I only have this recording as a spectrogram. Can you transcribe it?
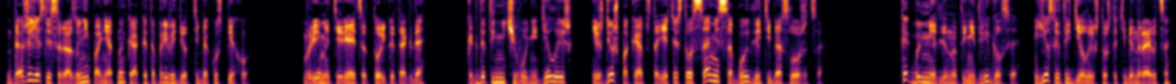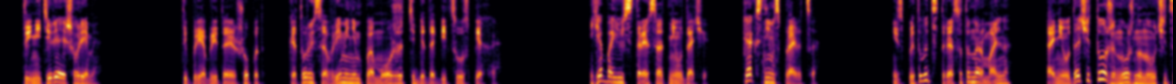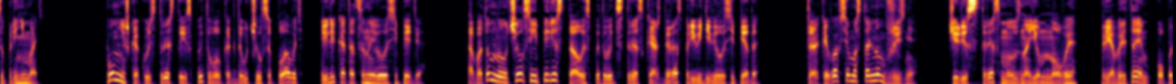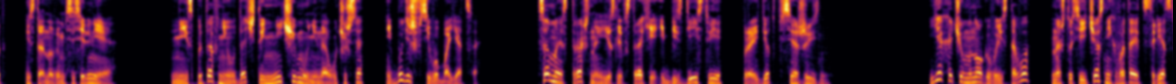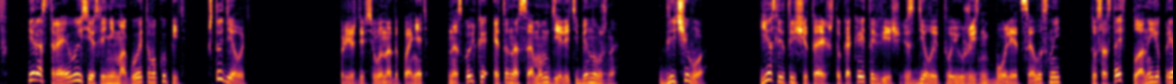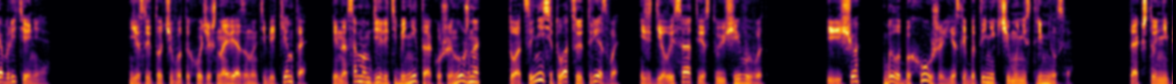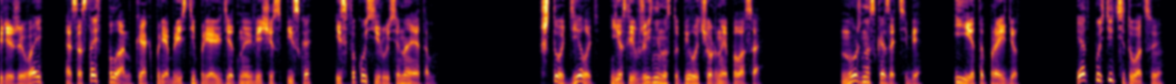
Даже если сразу непонятно, как это приведет тебя к успеху. Время теряется только тогда, когда ты ничего не делаешь и ждешь, пока обстоятельства сами собой для тебя сложатся. Как бы медленно ты ни двигался, если ты делаешь то, что тебе нравится, ты не теряешь время. Ты приобретаешь опыт, который со временем поможет тебе добиться успеха. Я боюсь стресса от неудачи. Как с ним справиться? Испытывать стресс — это нормально. А неудачи тоже нужно научиться принимать. Помнишь, какой стресс ты испытывал, когда учился плавать или кататься на велосипеде? А потом научился и перестал испытывать стресс каждый раз при виде велосипеда. Так и во всем остальном в жизни. Через стресс мы узнаем новое, приобретаем опыт и становимся сильнее. Не испытав неудач, ты ничему не научишься и будешь всего бояться. Самое страшное, если в страхе и бездействии пройдет вся жизнь. Я хочу многого из того, на что сейчас не хватает средств, и расстраиваюсь, если не могу этого купить. Что делать? Прежде всего надо понять, насколько это на самом деле тебе нужно. Для чего? Если ты считаешь, что какая-то вещь сделает твою жизнь более целостной, то составь план ее приобретения. Если то, чего ты хочешь, навязано тебе кем-то, и на самом деле тебе не так уж и нужно, то оцени ситуацию трезво и сделай соответствующий вывод. И еще было бы хуже, если бы ты ни к чему не стремился. Так что не переживай, а составь план, как приобрести приоритетную вещь из списка и сфокусируйся на этом. Что делать, если в жизни наступила черная полоса? Нужно сказать себе «и это пройдет» и отпустить ситуацию.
